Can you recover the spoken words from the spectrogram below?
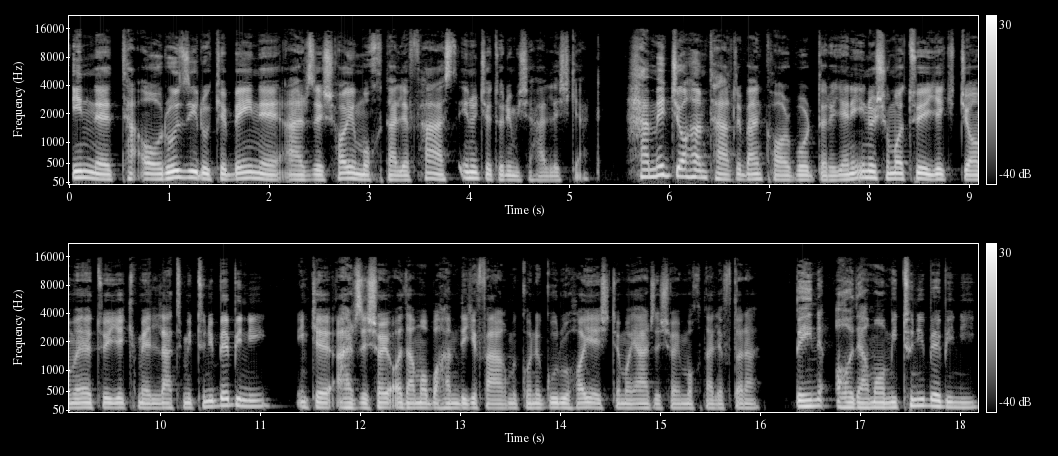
این تعارضی رو که بین ارزش های مختلف هست اینو چطوری میشه حلش کرد؟ همه جا هم تقریبا کاربرد داره. یعنی اینو شما توی یک جامعه توی یک ملت می‌تونی ببینی. اینکه ارزش های آدما با هم دیگه فرق می‌کنه گروه های اجتماعی ارزش های مختلف دارن. بین آدما می‌تونی ببینی.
